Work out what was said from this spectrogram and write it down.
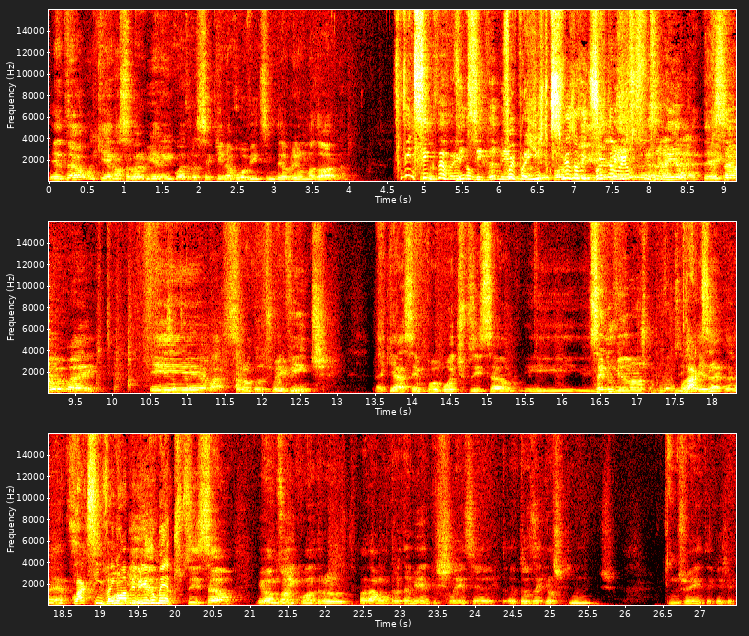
Então, aqui a nossa barbearia encontra-se aqui na rua 25 de Abril, Madorna. 25 de Abril. 25 de Abril. Foi para isto que se fez o 25 de Foi para Abril. isto que se fez Abril. Até aqui Atenção. deu bem. E pá, serão todos bem-vindos. Aqui há sempre uma boa disposição e. Sem dúvida, nós comprovamos isso. Claro que sim. Exatamente. Claro que sim, venham à barbearia do Metro. disposição e vamos ao encontro para dar um tratamento de excelência a todos aqueles que nos, que nos veem em TKG.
